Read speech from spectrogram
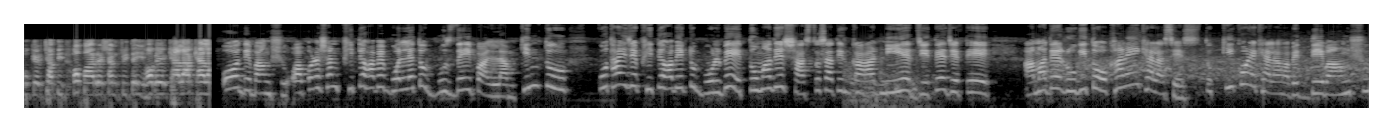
বুকের ছাতি অপারেশন ফ্রিতেই হবে খেলা খেলা। ও দেবাংশু অপারেশন ফ্রিতে হবে বললে তো বুঝতেই পারলাম। কিন্তু কোথায় যে ফ্রিতে হবে একটু বলবে? তোমাদের স্বাস্থ্যসাথীর কার্ড নিয়ে যেতে যেতে আমাদের রুগী তো ওখানেই খেলা শেষ। তো কি করে খেলা হবে দেবাংশু?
